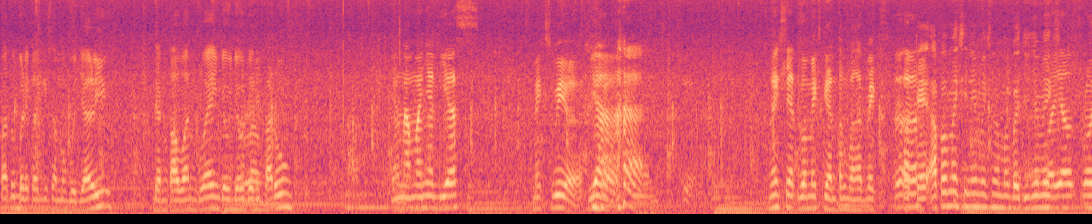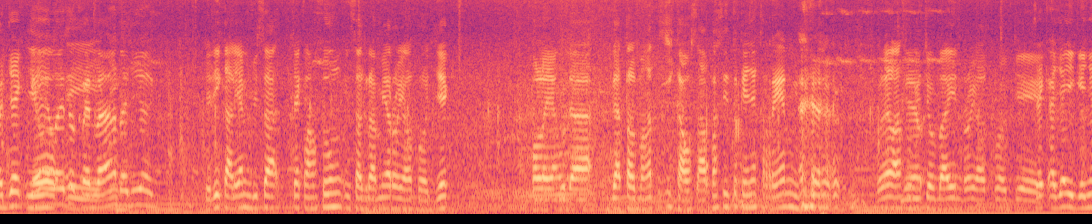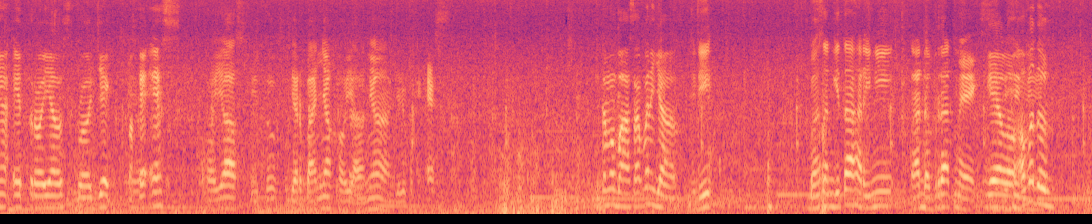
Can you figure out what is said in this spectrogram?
Wabarakatuh Balik lagi sama gue Jali Dan kawan gue yang jauh-jauh dari Parung. Yang namanya Dias. Maxwell. Ya. Max lihat gue Max ganteng banget Max. Pakai apa Max ini Max? Nama bajunya Max? Royal Project. Yo, ya lo itu eh. keren banget aja Jadi kalian bisa cek langsung Instagramnya Royal Project. Kalau yang udah gatal banget Ih kaos apa sih itu? Kayaknya keren. Boleh langsung Iya. dicobain Royal Project. Cek aja IG-nya @royals project pakai S Royals itu biar banyak royalnya jadi pakai S kita mau bahas apa nih Jal? Jadi bahasan kita hari ini rada berat Max. Gelo, sini. apa tuh?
